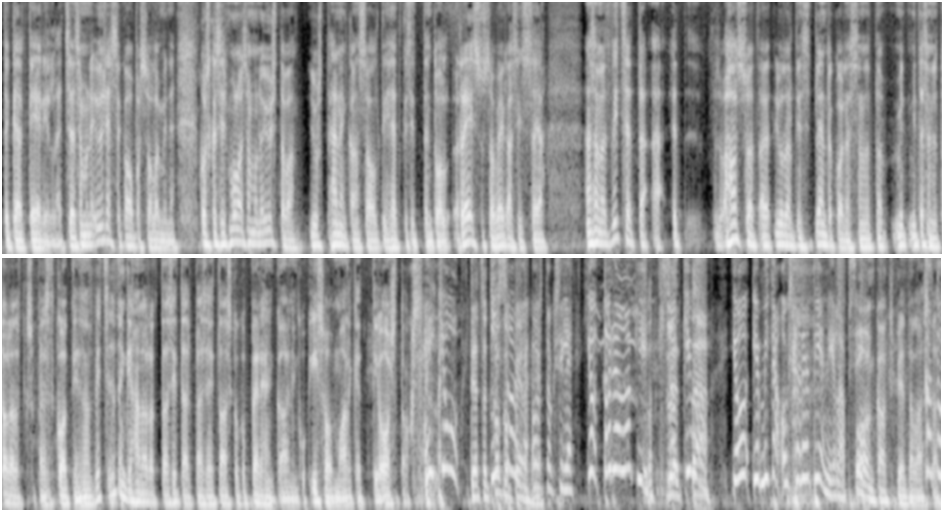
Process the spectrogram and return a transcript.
te käytte erillä? Että se on semmoinen yhdessä kaupassa oleminen. Koska siis mulla on semmoinen ystävä, just hänen kanssa oltiin hetki sitten tuolla reissussa Vegasissa ja hän sanoi, että vitsi, että, että hassua, että juteltiin sitten lentokoneessa, sanoi, että no, mit, mitä sä nyt odotat, kun sä pääset kotiin? Sanoin, että vitsi, jotenkin hän odottaa sitä, että pääsee taas koko perheen kanssa niin kuin iso marketti ostoksille. Hei joo, Tiedätkö, että koko perhe ostoksille. Joo, todellakin. Se on kiva. Joo, ja mitä, onko hänellä pieniä lapsia? on kaksi pientä lasta. Kato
